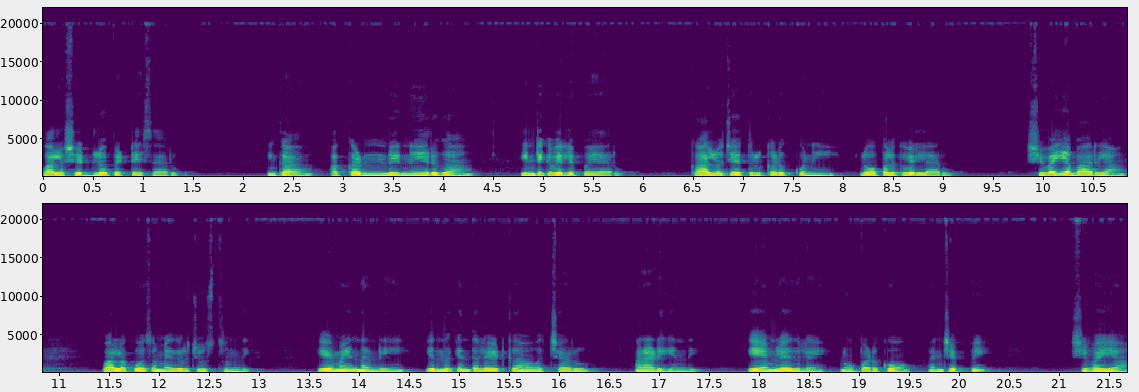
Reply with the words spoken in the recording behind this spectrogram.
వాళ్ళ షెడ్లో పెట్టేశారు. ఇంకా అక్కడి నుండి నేరుగా ఇంటికి వెళ్ళిపోయారు. కాళ్ళు చేతులు కడుక్కొని లోపలికి వెళ్ళారు. శివయ్య భార్య వాళ్ళ కోసం ఎదురు చూస్తుంది ఏమైందండి? ఎందుకింత లేట్గా వచ్చారు? అని అడిగింది. ఏం లేదులే నువ్వు పడుకో అని చెప్పి శివయ్య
